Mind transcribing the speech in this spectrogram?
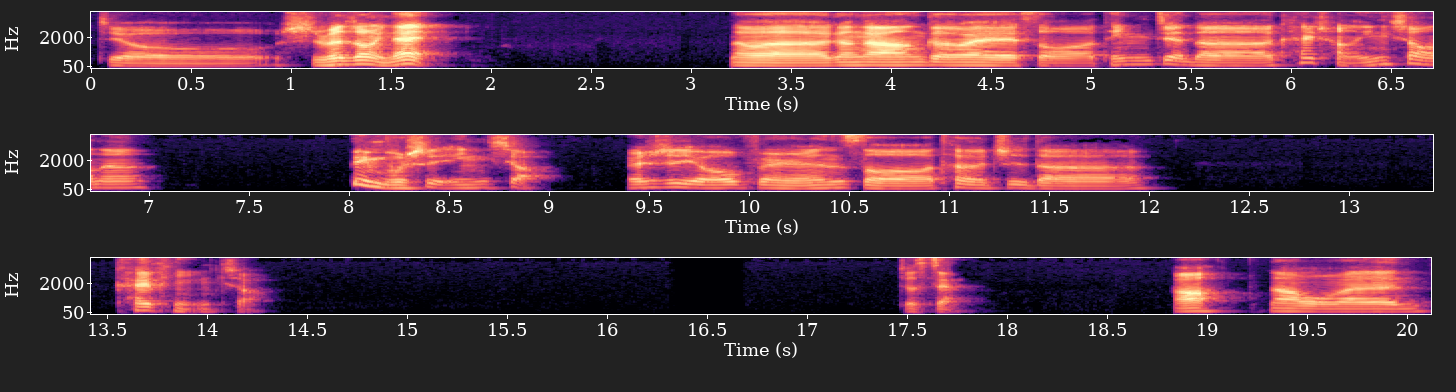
就十分钟以内。那么刚刚各位所听见的开场音效呢，并不是音效，而是由本人所特制的开屏音效。就是这样。好，那我们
